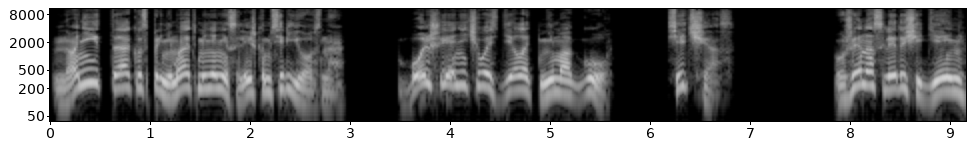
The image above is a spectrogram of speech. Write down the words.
но они и так воспринимают меня не слишком серьезно. Больше я ничего сделать не могу. Сейчас. Уже на следующий день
